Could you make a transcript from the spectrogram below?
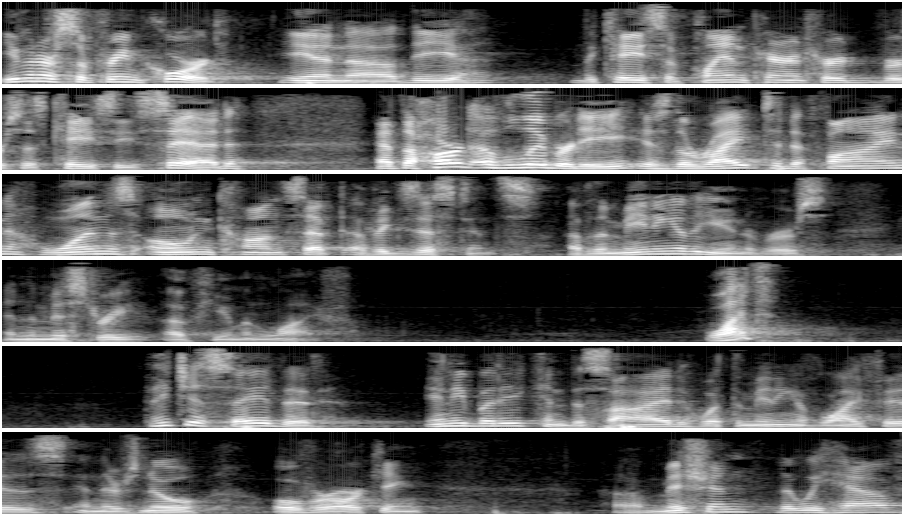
even our Supreme Court in uh, the, the case of Planned Parenthood versus Casey said, at the heart of liberty is the right to define one's own concept of existence, of the meaning of the universe, and the mystery of human life. What? They just say that Anybody can decide what the meaning of life is, and there's no overarching uh, mission that we have.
